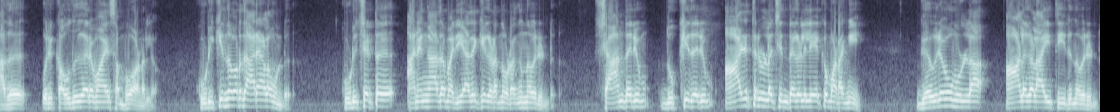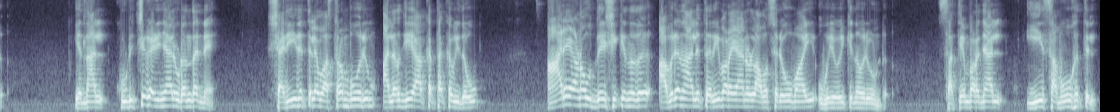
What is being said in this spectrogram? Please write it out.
അത് ഒരു കൗതുകകരമായ സംഭവമാണല്ലോ. കുടിക്കുന്നവർ ധാരാളമുണ്ട്. കുടിച്ചിട്ട് അനങ്ങാതെ മര്യാദയ്ക്ക് കിടന്നുടങ്ങുന്നവരുണ്ട് ശാന്തരും ദുഃഖിതരും ആഴത്തിലുള്ള ചിന്തകളിലേക്ക് മടങ്ങി ഗൗരവമുള്ള ആളുകളായി തീരുന്നവരുണ്ട്. എന്നാൽ കുടിച്ചു കഴിഞ്ഞാൽ ഉടൻ തന്നെ. ശരീരത്തിലെ വസ്ത്രം പോലും അലർജിയാക്കത്തക്ക വിധവും ആരെയാണോ ഉദ്ദേശിക്കുന്നത് അവരെ നാല് തെറി പറയാനുള്ള അവസരവുമായി ഉപയോഗിക്കുന്നവരുമുണ്ട്. സത്യം പറഞ്ഞാൽ ഈ സമൂഹത്തിൽ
